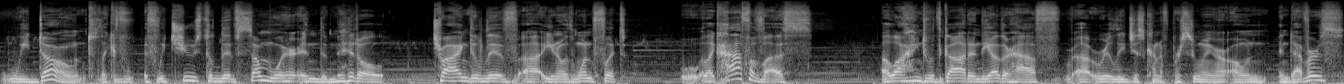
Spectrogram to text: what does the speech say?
we don't, like if, if we choose to live somewhere in the middle, trying to live, uh, you know, with one foot, like half of us aligned with God and the other half uh, really just kind of pursuing our own endeavors,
